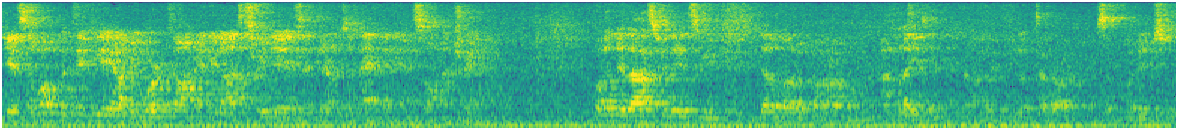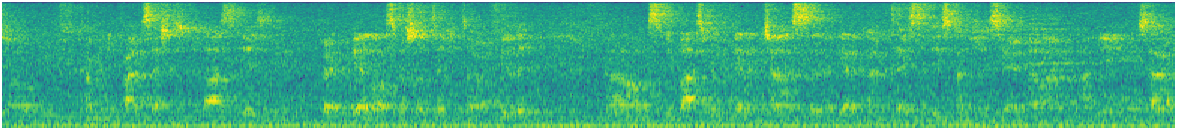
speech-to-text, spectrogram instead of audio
Jason, what particularly have you worked on in the last three days in terms of netting and so on and training? Well, in the last few days we've done a lot of um, analyzing. Uh, we've looked at our, some footage. You know, we've come in the practice sessions in the last days and we've paid, paid a lot of special attention to our fielding. Uh, obviously, basketball get a chance to get a kind of taste of these countries here now at the Sara.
